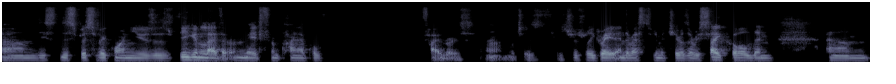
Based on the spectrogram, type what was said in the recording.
um, this this specific one uses vegan leather made from pineapple fibers, um, which is which is really great, and the rest of the materials are recycled and um,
